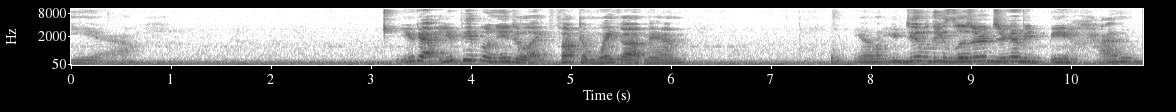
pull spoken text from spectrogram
Yeah. You got you people need to like fucking wake up, man. You know, you deal with these lizards, you're gonna be. be I'm,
